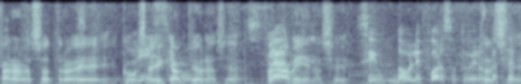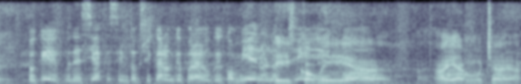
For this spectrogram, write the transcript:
para nosotros es como salir campeón, o sea, para mí, no sé. Sí, un doble esfuerzo tuvieron que hacer. Porque decías que se intoxicaron que por algo que comieron los y comida, había oh. mucha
